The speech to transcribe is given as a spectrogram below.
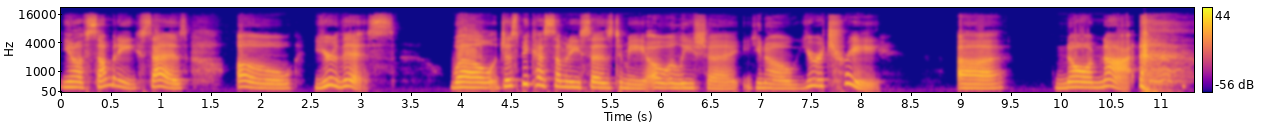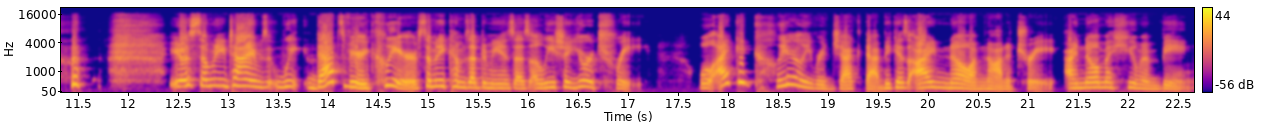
You know, if somebody says, "Oh, you're this," well, just because somebody says to me, "Oh, Elisha, you know, you're a tree," uh, no, I'm not. you know, so many times we that's very clear. If somebody comes up to me and says, Elisha, you're a tree. Well, I could clearly reject that because I know I'm not a tree. I know I'm a human being.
